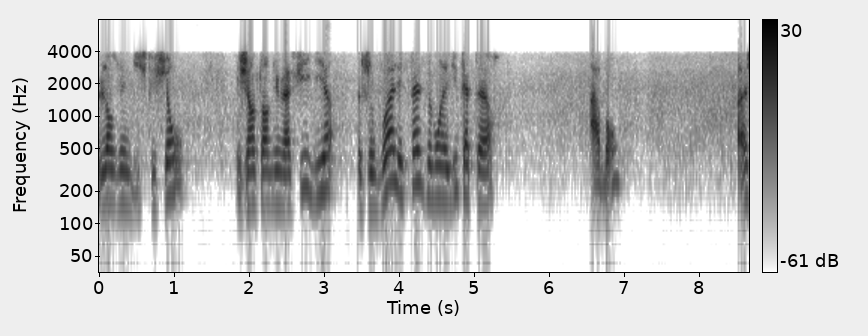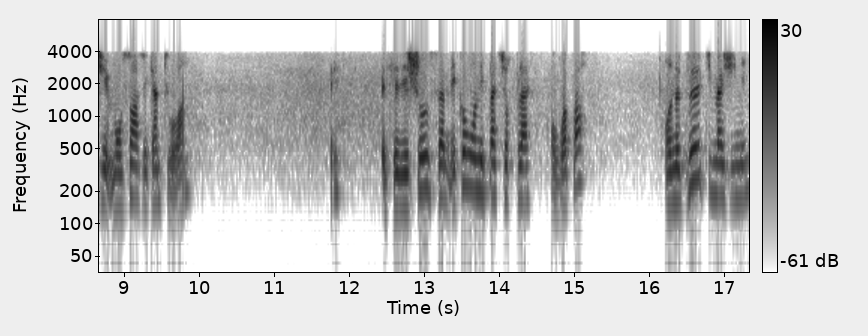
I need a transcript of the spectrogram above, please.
lors d'une discussion, j'ai entendu ma fille dire Je vois les fesses de mon éducateur. Ah bon? Ah, Mon sang a fait qu'un tour. Hein. c'est des choses, ça, mais comme on n'est pas sur place, on voit pas. On ne peut qu'imaginer.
